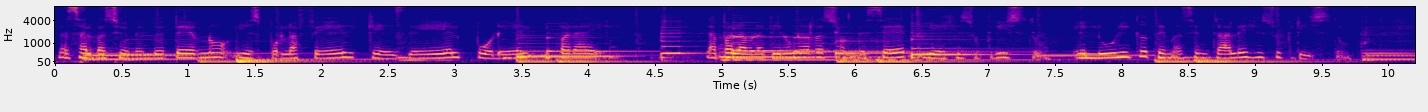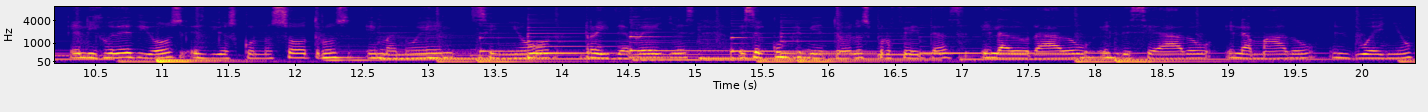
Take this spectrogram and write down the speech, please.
La salvación es lo eterno y es por la fe que es de Él, por Él y para Él. La palabra tiene una razón de ser y es Jesucristo. El único tema central es Jesucristo. El Hijo de Dios es Dios con nosotros, Emanuel, Señor, Rey de Reyes, es el cumplimiento de los profetas, el adorado, el deseado, el amado, el dueño,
